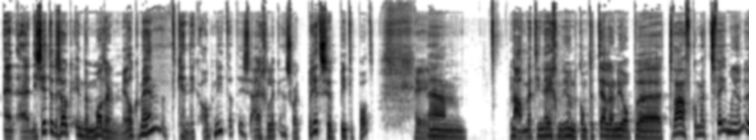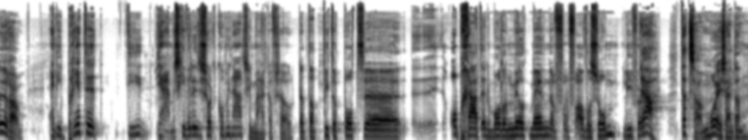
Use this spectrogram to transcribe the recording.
En die zitten dus ook in de Modern Milkman. Dat kende ik ook niet. Dat is eigenlijk een soort Britse Pieter Pot. Hey. Um, nou, met die 9 miljoen komt de teller nu op uh, eh, 12,2 miljoen euro. En die Britten, die, ja, misschien willen die een soort combinatie maken of zo. Dat, dat Pieter Pot uh, opgaat in de Modern Milkman of, of andersom liever. Ja, dat zou mooi zijn dan. Nou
